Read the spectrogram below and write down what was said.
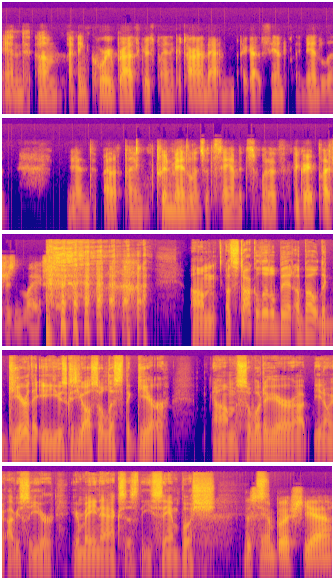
and um, I think Corey Brodsky was playing the guitar on that, and I got Sam to play mandolin. And I love playing twin mandolins with Sam. It's one of the great pleasures in life. um, let's talk a little bit about the gear that you use because you also list the gear. Um, so what are your, uh, you know, obviously your your main axe is the Sam Bush. The Sam Bush, yeah.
